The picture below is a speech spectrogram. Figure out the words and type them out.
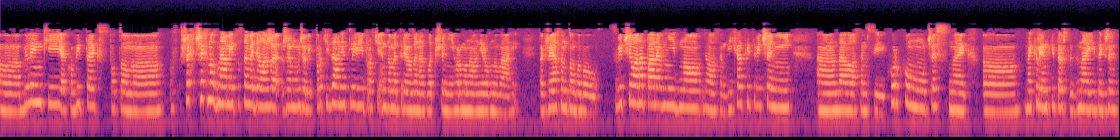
uh, bylinky jako Vitex, potom uh, vše, všechno známé, co jsem věděla, že, že může být protizánětlivý, proti endometrioze na zlepšení hormonální rovnováhy. Takže já jsem tom dobou cvičila na pánevní dno, dělala jsem dýchací cvičení, uh, dávala jsem si kurkumu, česnek, uh, mé klientky to už teď znají, takže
